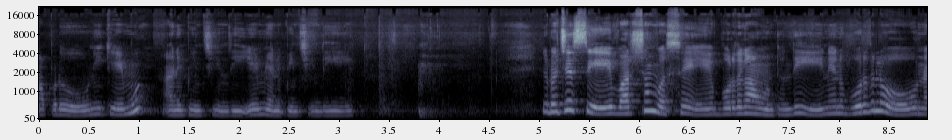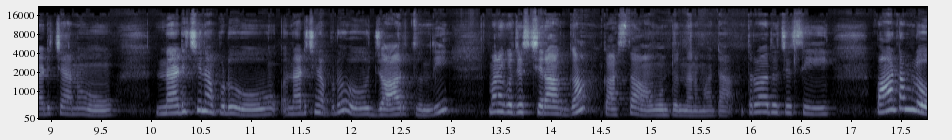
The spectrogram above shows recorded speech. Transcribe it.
అప్పుడు నీకేమో అనిపించింది ఏమి అనిపించింది? ఇక్కడ వచ్చేసి వర్షం వస్తే బురదగా ఉంటుంది. నేను బురదలో నడిచాను. నడిచినప్పుడు నడిచినప్పుడు జారుతుంది. మనకు వచ్చేసి చిరాగ్గా కాస్త ఉంటుందన్నమాట. తర్వాత వచ్చేసి పాఠంలో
